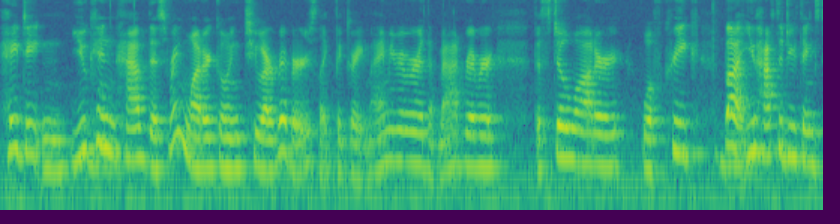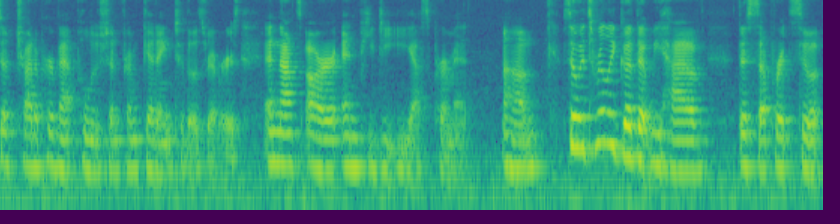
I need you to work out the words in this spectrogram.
hey, Dayton, you can have this rainwater going to our rivers, like the Great Miami River, the Mad River, the Stillwater, Wolf Creek, but you have to do things to try to prevent pollution from getting to those rivers. And that's our NPDES permit. Um, so it's really good that we have this separate sewer,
